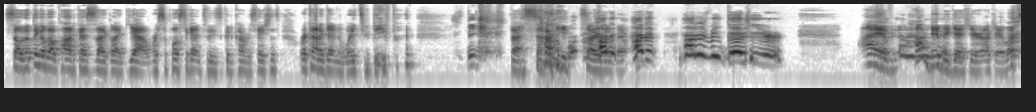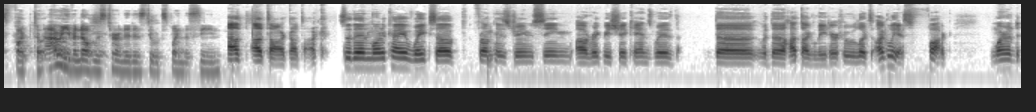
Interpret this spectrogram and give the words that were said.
so the thing about podcasts is like, like, yeah, we're supposed to get into these good conversations. We're kind of getting way too deep. Bec- But sorry, sorry how about did that. how did how did we get here? I have. How did we get here? Okay, let's fuck. I don't even know whose turn it is to explain the scene. I'll I'll talk. I'll talk. So then Mordecai wakes up from his dream, seeing uh, Rigby shake hands with the with the hot dog leader, who looks ugly as fuck. Morde-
